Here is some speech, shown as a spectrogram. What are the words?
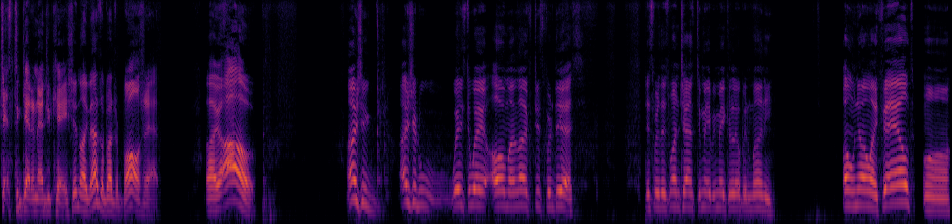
just to get an education. Like that's a bunch of bullshit. Like, oh, I should, I should waste away all my life just for this. Just for this one chance to maybe make a little bit of money. Oh no, I failed? Aw.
